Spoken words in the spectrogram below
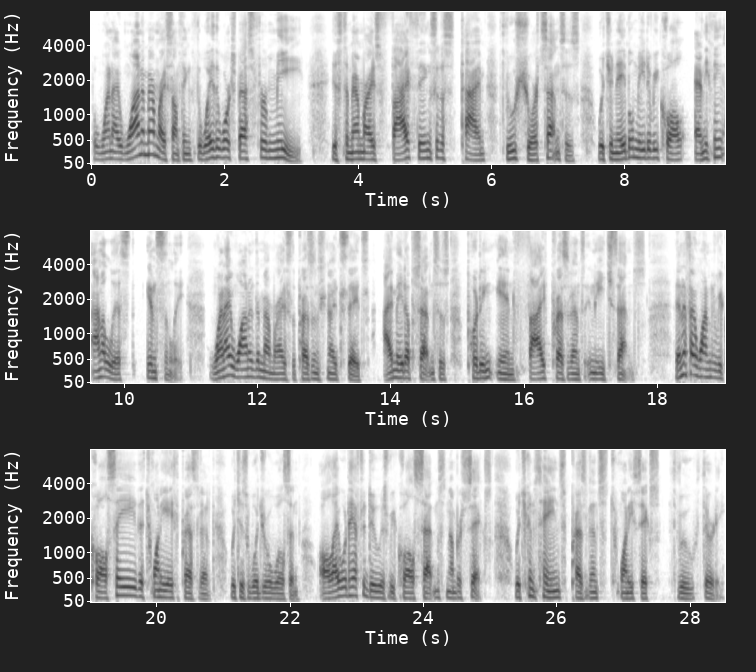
But when I want to memorize something, the way that works best for me is to memorize five things at a time through short sentences, which enable me to recall anything on a list instantly. When I wanted to memorize the Presidents of the United States, I made up sentences putting in five presidents in each sentence. Then if I wanted to recall, say, the 28th president, which is Woodrow Wilson, all I would have to do is recall sentence number six, which contains presidents 26 through 30.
